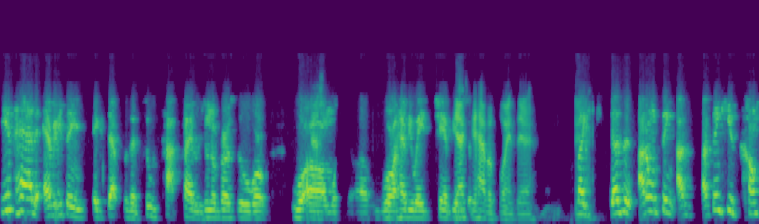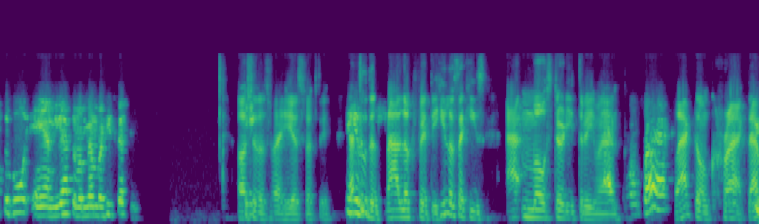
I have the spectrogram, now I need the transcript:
He's had everything except for the two top titles: Universal World, um, uh, World Heavyweight Championship. You actually have a point there. Like, doesn't I don't think I I think he's comfortable, and you have to remember he's fifty. Oh shit, that's right. He is fifty. That dude does not look 50. He looks like he's at most 33, man. Black don't crack. Black don't crack. That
